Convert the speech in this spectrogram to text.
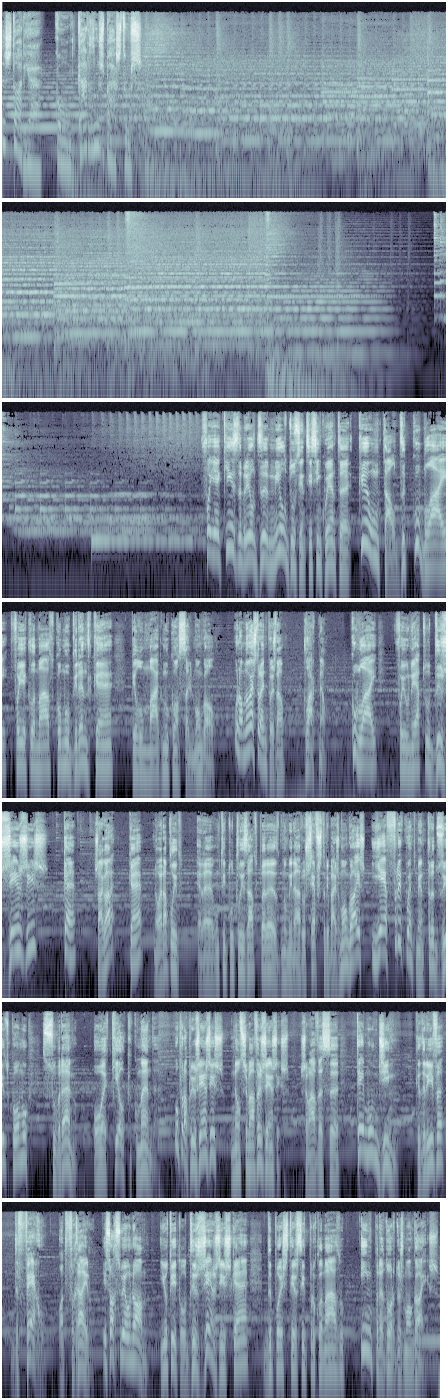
na História, com Carlos Bastos. Foi a 15 de abril de 1250 que um tal de Kublai foi aclamado como o Grande Khan pelo Magno Conselho Mongol. O nome não é estranho, pois não? Claro que não. Kublai foi o neto de Gengis Khan. Já agora, Khan não era apelido. Era um título utilizado para denominar os chefes tribais mongóis e é frequentemente traduzido como soberano ou aquele que comanda. O próprio Gengis não se chamava Gengis, chamava-se Temujin, que deriva de ferro ou de ferreiro, e só recebeu o nome e o título de Gengis Khan depois de ter sido proclamado Imperador dos Mongóis.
